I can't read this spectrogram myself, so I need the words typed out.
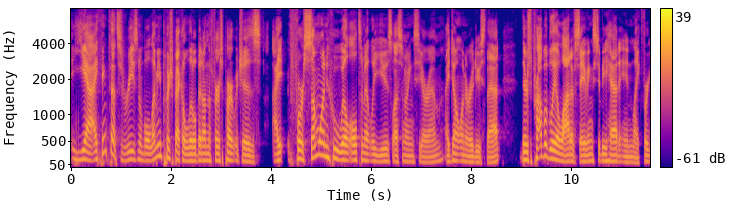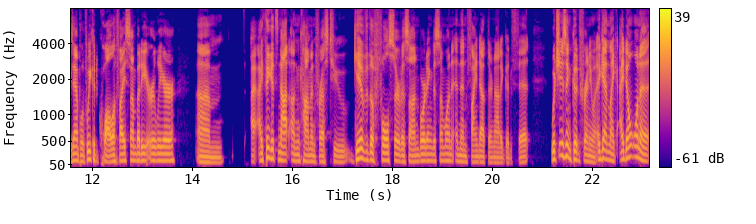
yeah i think that's reasonable. Let me push back a little bit on the first part which is i for someone who will ultimately use less annoying crm i don't want to reduce that. There's probably a lot of savings to be had in like for example if we could qualify somebody earlier um, I, I, think it's not uncommon for us to give the full service onboarding to someone and then find out they're not a good fit which isn't good for anyone. Again like i don't want to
